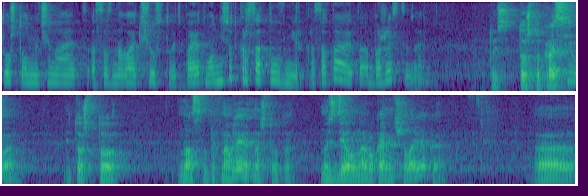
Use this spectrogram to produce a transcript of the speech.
то, что он начинает осознавать, чувствовать. Поэтому он несет красоту в мир. Красота – это божественное. То есть то, что красиво, и то, что нас вдохновляет на что-то, но сделано руками человека, э,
